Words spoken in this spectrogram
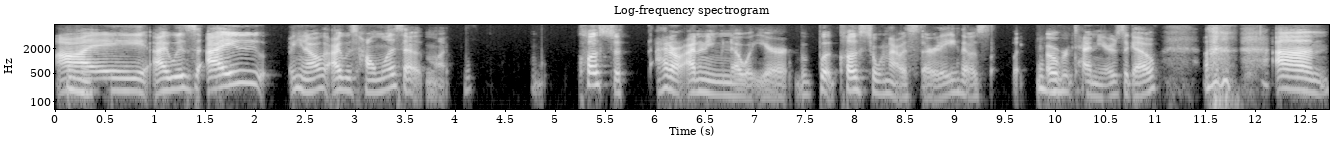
I I was I you know I was homeless at like close to I don't I don't even know what year but, but close to when I was 30 that was like Mhm. over 10 years ago um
